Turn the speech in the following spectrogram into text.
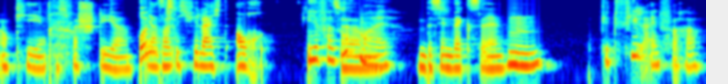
Okay, ich verstehe. Und- ja, sollte ich vielleicht auch Ihr versuch ähm, mal. ein bisschen wechseln. Hm. Geht viel einfacher.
